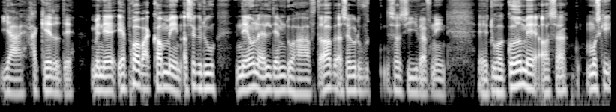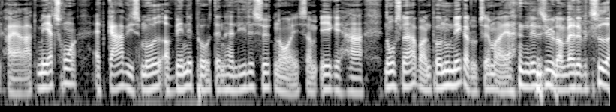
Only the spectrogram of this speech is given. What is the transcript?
jeg har gættet det? Men jeg, jeg prøver bare at komme med en, og så kan du nævne alle dem, du har haft oppe, og så kan du så sige, hvad for en øh, du har gået med, og så måske har jeg ret. Men jeg tror, at Garvis måde at vende på den her lille 17-årige, som ikke har nogen snørbånd på, nu nikker du til mig, jeg er lidt i tvivl om, hvad det betyder,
